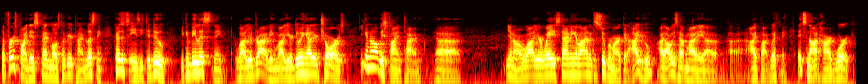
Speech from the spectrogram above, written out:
The first point is spend most of your time listening because it's easy to do. You can be listening while you're driving, while you're doing other chores. You can always find time. Uh, you know, while you're way standing in line at the supermarket. I do. I always have my uh, uh, iPod with me. It's not hard work,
